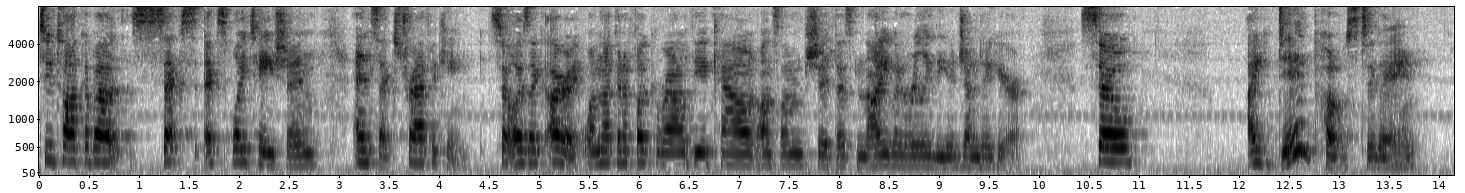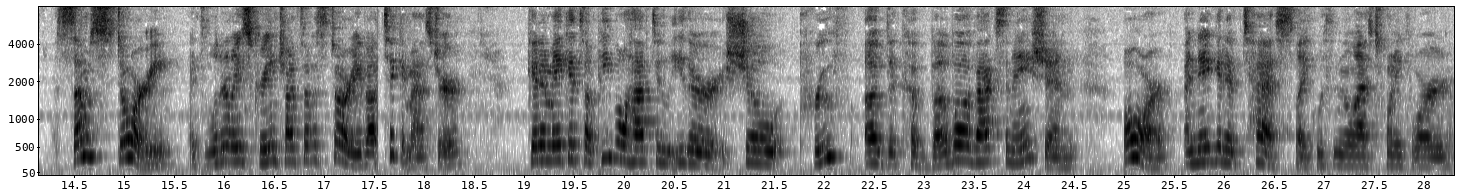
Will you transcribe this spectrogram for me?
to talk about sex exploitation and sex trafficking. So I was like, all right, well, I'm not going to fuck around with the account on some shit that's not even really the agenda here. So I did post today some story. It's literally screenshots of a story about Ticketmaster. Gonna make it so people have to either show proof of the Kabobo vaccination or a negative test, like within the last 24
